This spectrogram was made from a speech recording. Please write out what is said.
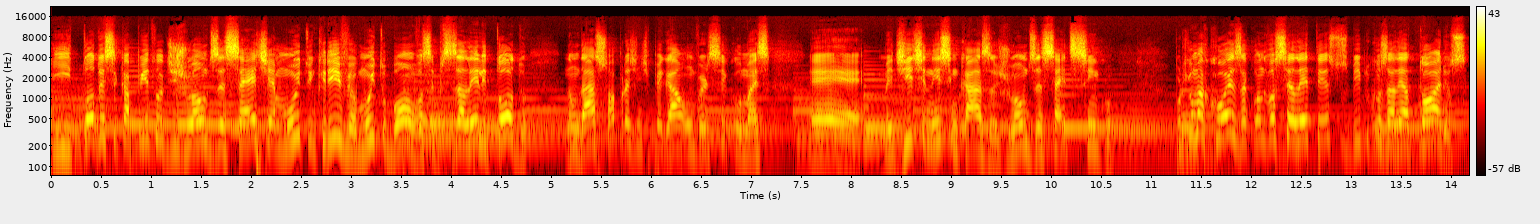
E todo esse capítulo de João 17 é muito incrível, muito bom. Você precisa ler ele todo. Não dá só para a gente pegar um versículo, mas é, medite nisso em casa. João 17, 5. Porque uma coisa, quando você lê textos bíblicos aleatórios,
